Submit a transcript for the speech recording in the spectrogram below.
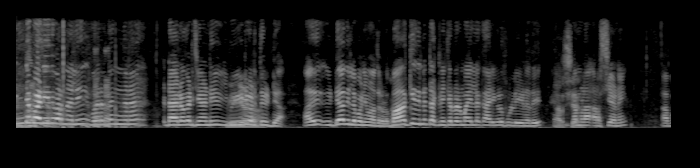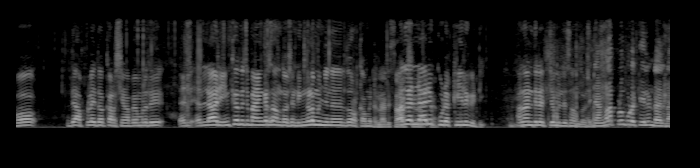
ഇന്റെ പണി എന്ന് പറഞ്ഞാൽ വെറുതെ ഇങ്ങനെ ഡയലോഗ് അടിച്ചാണ്ട് ഈ വീഡിയോ എടുത്ത് ഇടുക. അത് ഇടുക എന്നുള്ള പണി മാത്രമേ ഉള്ളൂ. ബാക്കി ഇതിന്റെ ടെക്നിക്കൽ പരമായുള്ള കാര്യങ്ങൾ ഫുൾ ചെയ്യണത് നമ്മളെ അർച്ചയാണ് അപ്പോ ഇത് അപ്ലൈ ചെയ്തൊക്കെ അർച്ചയാണ് അപ്പൊ നമ്മളിത് എല്ലാവരും എനിക്കെന്ന് വെച്ചാൽ ഭയങ്കര സന്തോഷമുണ്ട്. നിങ്ങളെ മുന്നിൽ നിന്ന് തുറക്കാൻ പറ്റില്ല. അത് എല്ലാവരും കുടക്കയിൽ കിട്ടി. അതാണ് ഇതിൽ ഏറ്റവും വലിയ സന്തോഷം. ഞങ്ങളെപ്പോഴും എപ്പോഴും കുടക്കയിലുണ്ടായിരുന്നു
